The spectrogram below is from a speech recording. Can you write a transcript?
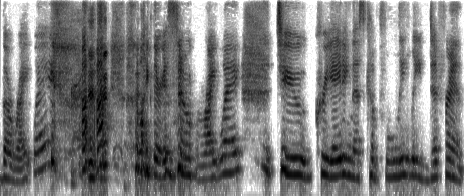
the right way like there is no right way to creating this completely different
